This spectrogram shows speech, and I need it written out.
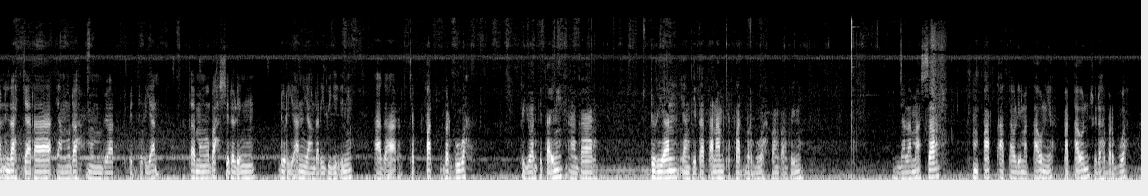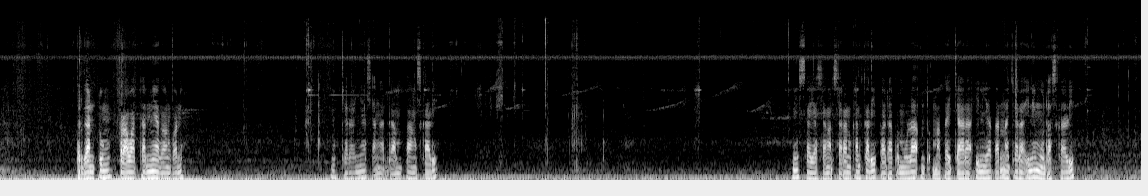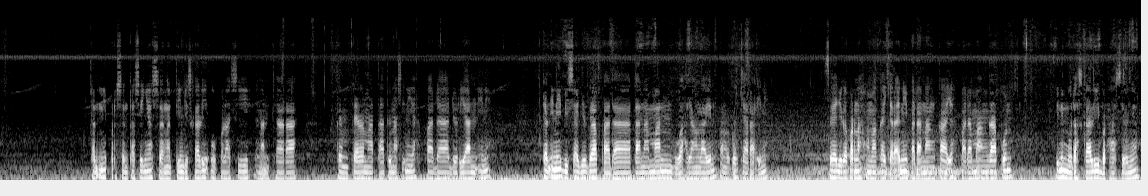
dan inilah cara yang mudah membuat bibit durian atau mengubah seedling durian yang dari biji ini agar cepat berbuah. Tujuan kita ini agar durian yang kita tanam cepat berbuah kawan-kawanku ini. Dalam masa 4 atau 5 tahun ya 4 tahun sudah berbuah. Tergantung perawatannya kawan-kawan ya caranya sangat gampang sekali. Ini saya sangat sarankan sekali pada pemula untuk memakai cara ini ya karena cara ini mudah sekali. Dan ini presentasinya sangat tinggi sekali operasi dengan cara tempel mata tunas ini ya pada durian ini dan ini bisa juga pada tanaman buah yang lain kalau cara ini. Saya juga pernah memakai cara ini pada nangka ya pada mangga pun. Ini mudah sekali berhasilnya.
